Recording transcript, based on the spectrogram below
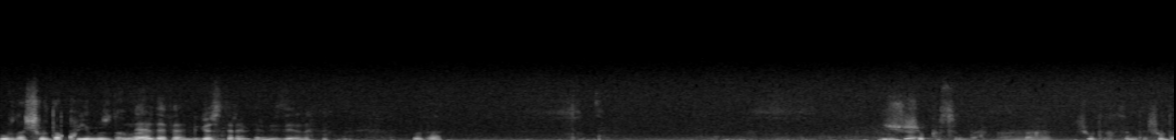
Burada şurada kuyumuz da var. Nerede efendim bir gösterebilir miyiz yerine? Burada Şu, şu kısımda. Bak, Aa, şurada kısımda. Şurada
